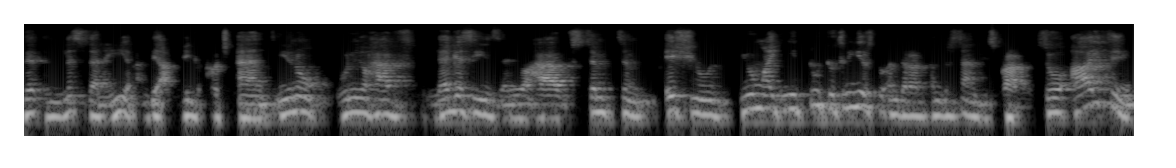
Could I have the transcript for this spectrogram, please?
in less than a year and they are big projects. And you know, when you have legacies and you have symptom issues, you might need two to three years to under, understand these problems. So I think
